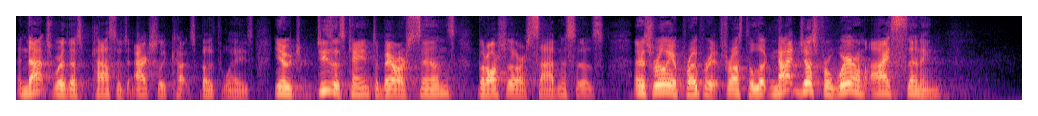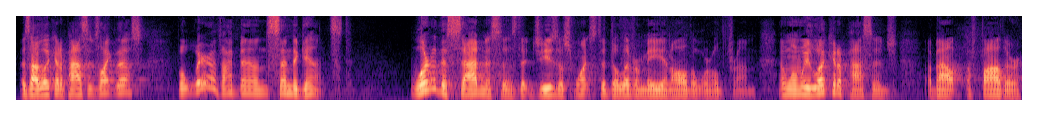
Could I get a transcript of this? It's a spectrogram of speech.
And that's where this passage actually cuts both ways. You know, Jesus came to bear our sins, but also our sadnesses. And it's really appropriate for us to look not just for where am I sinning as I look at a passage like this, but where have I been sinned against? What are the sadnesses that Jesus wants to deliver me and all the world from? And when we look at a passage about a father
